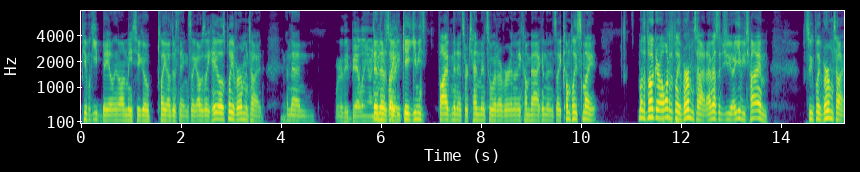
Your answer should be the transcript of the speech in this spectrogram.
people keep bailing on me to go play other things. Like I was like, hey, let's play Vermintide, and then what are they bailing on? then you there's like, okay, give me five minutes or ten minutes or whatever, and then they come back, and then it's like, come play Smite, motherfucker. I wanted to play Vermintide. I messaged you. I gave you time, so we can play Vermintide.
